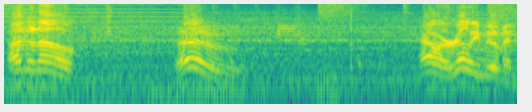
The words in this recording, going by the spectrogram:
I don't know. Oh. Now we're really moving.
